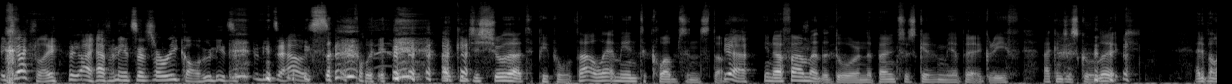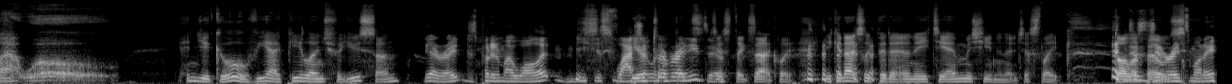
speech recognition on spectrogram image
Exactly. I have an ancestral recall. Who needs who needs a house? Exactly. I could just show that to people. That'll let me into clubs and stuff. Yeah. You know, if I'm at the door and the bouncer's giving me a bit of grief, I can just go, look. and be like, whoa. In you go. VIP lounge for you, son. Yeah, right. Just put it in my wallet and You just flash it whenever I need to. Just exactly. You can actually put it in an ATM machine and it just like dollar just bills. generates money.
